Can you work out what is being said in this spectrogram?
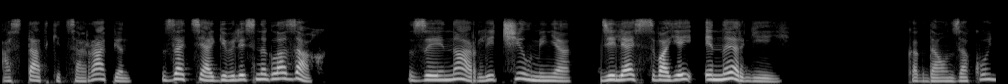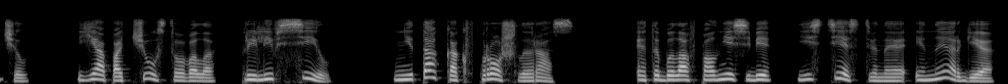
Остатки царапин затягивались на глазах. Зейнар лечил меня, делясь своей энергией. Когда он закончил, я почувствовала прилив сил. Не так, как в прошлый раз. Это была вполне себе естественная энергия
